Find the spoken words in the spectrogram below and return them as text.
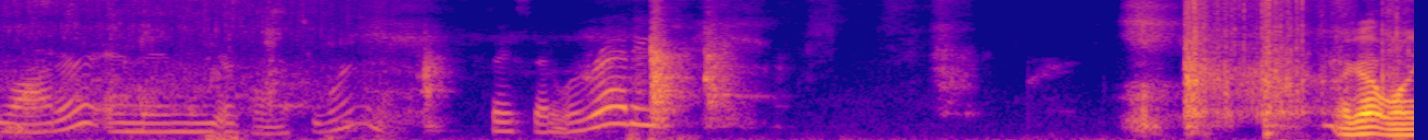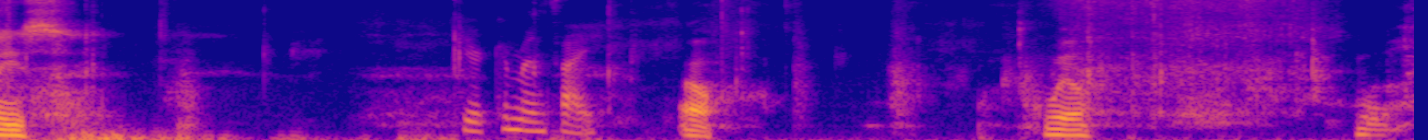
water and then we are going to worm it. They said, We're ready. I got one of these. Here, come inside. Oh. Well. Hold on. What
